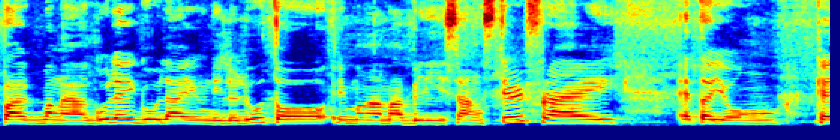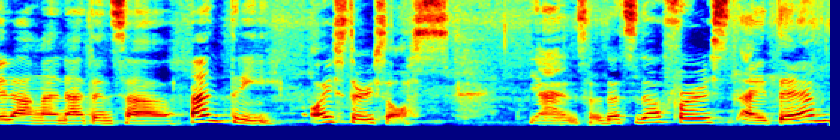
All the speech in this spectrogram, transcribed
pag mga gulay-gulay yung niluluto, yung mga mabilisang stir fry, ito yung kailangan natin sa pantry, oyster sauce. Yan. So, that's the first item.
